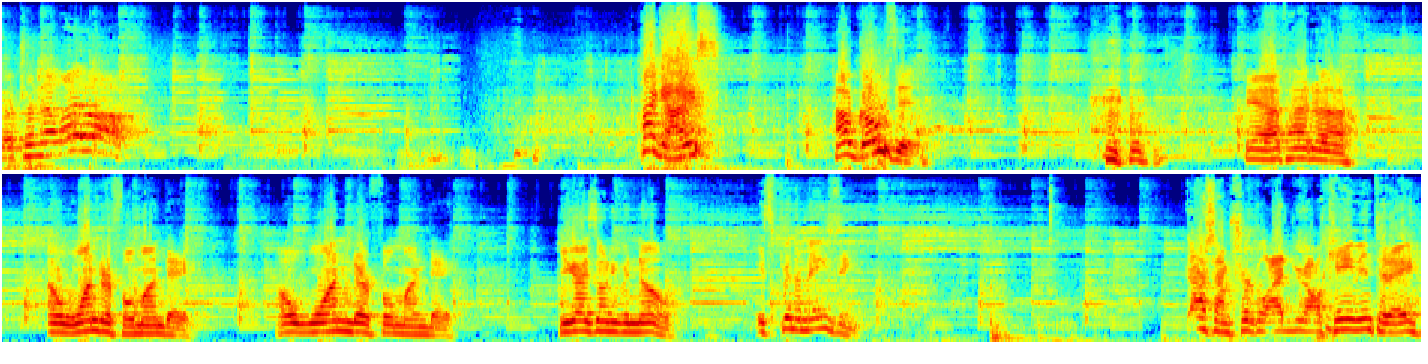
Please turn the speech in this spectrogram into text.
Gotta turn that light off. Hi guys. How goes it? yeah, I've had a a wonderful Monday. A wonderful Monday. You guys don't even know. It's been amazing. Gosh, I'm sure glad you all came in today.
